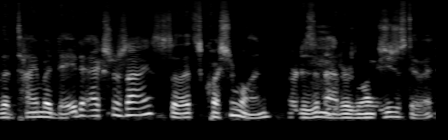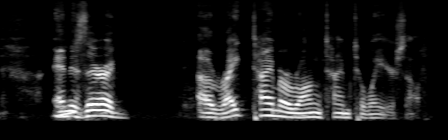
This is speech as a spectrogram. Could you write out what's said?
the time of day to exercise? So that's question one, or does it matter as long as you just do it? And is there a a right time or wrong time to weigh yourself?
